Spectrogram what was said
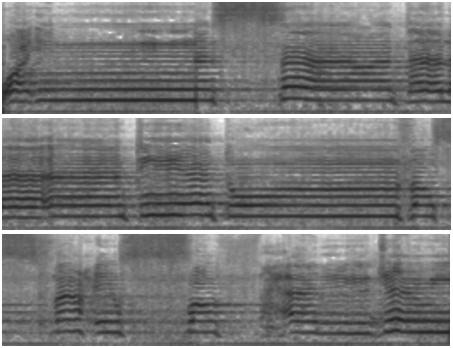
وإن لآتية فاصفح الصفح الجميل.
